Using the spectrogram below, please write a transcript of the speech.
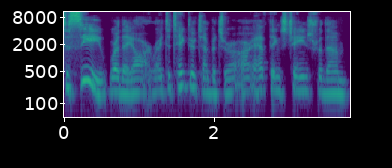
to see where they are, right? To take their temperature or have things changed for them.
